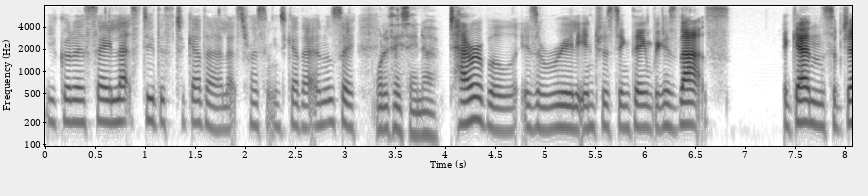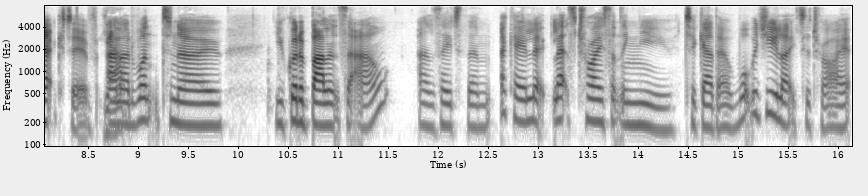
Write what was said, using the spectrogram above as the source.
You've got to say, let's do this together. Let's try something together. And also, What if they say no? terrible is a really interesting thing because that's, again, subjective. And I'd want to know, you've got to balance it out and say to them, okay, look, let's try something new together. What would you like to try?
